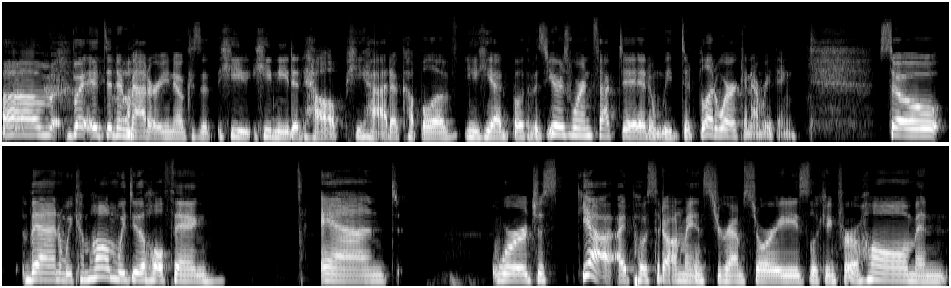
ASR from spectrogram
Um, but it didn't matter, you know, because he he needed help. He had a couple of he he had both of his ears were infected, and we did blood work and everything. So then we come home, we do the whole thing, and we're just yeah. I posted it on my Instagram stories looking for a home, and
